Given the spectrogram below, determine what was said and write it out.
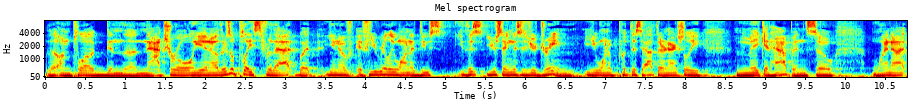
the unplugged and the natural. You know, there's a place for that. But you know, if, if you really want to do this, you're saying this is your dream. You want to put this out there and actually make it happen. So why not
